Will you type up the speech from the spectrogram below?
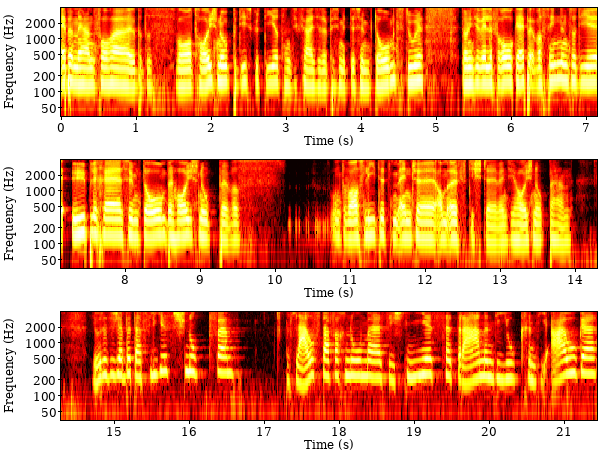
eben, wir haben vorher über das Wort Heuschnuppen diskutiert, haben Sie gesagt, es hat etwas mit den Symptomen zu tun. Da wollte ich Sie fragen, eben, was sind denn so die üblichen Symptome bei Heuschnuppen? Was unter was leiden die Menschen am öftesten, wenn sie Heuschnuppen haben? Ja, das ist eben der Fließschnupfen. Es läuft einfach nur, es ist Niesen, Tränen, die jucken die Augen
